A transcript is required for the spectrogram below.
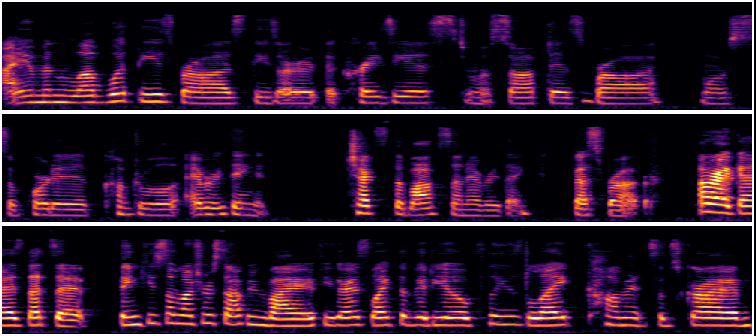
I am in love with these bras. These are the craziest, most softest bra, most supportive, comfortable, everything. It checks the box on everything. Best bra ever. All right, guys, that's it. Thank you so much for stopping by. If you guys liked the video, please like, comment, subscribe,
